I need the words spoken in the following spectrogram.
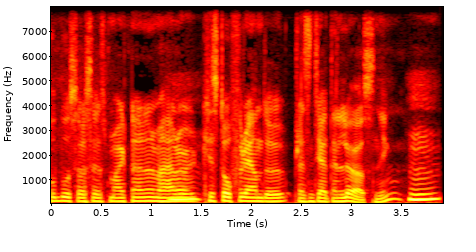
på bostadsrättsmarknaden. Här mm. har Kristoffer ändå presenterat en lösning. Mm.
